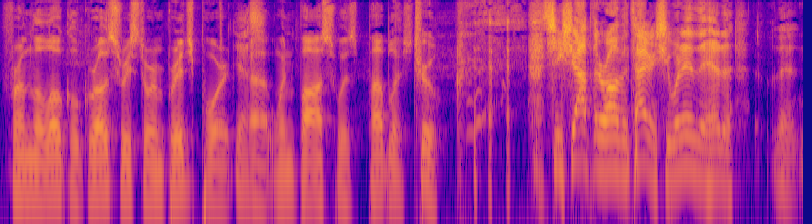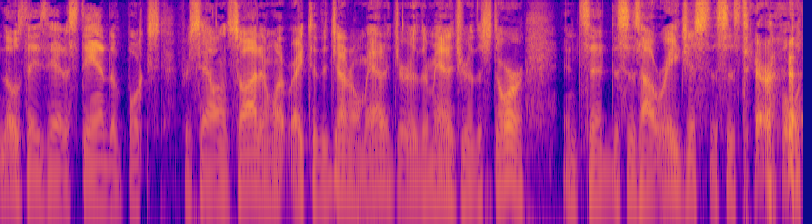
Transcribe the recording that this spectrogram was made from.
from the local grocery store in Bridgeport Mm-hmm. Yes. uh, when Boss was published True. she shopped there all the time, and she went in. They had a in those days they had a stand of books for sale and saw it and went right to the general manager or the manager of the store and said, "This is outrageous. This is terrible."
